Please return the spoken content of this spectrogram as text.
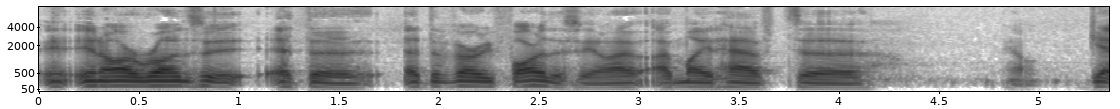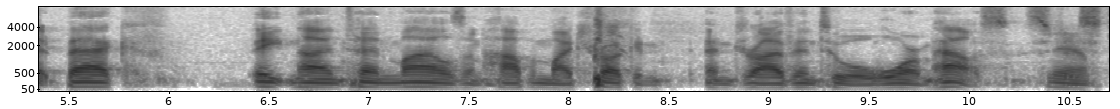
in, in our runs at the at the very farthest, you know, I, I might have to, you know, get back eight, nine, ten miles and hop in my truck and, and drive into a warm house. It's Yeah. just,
